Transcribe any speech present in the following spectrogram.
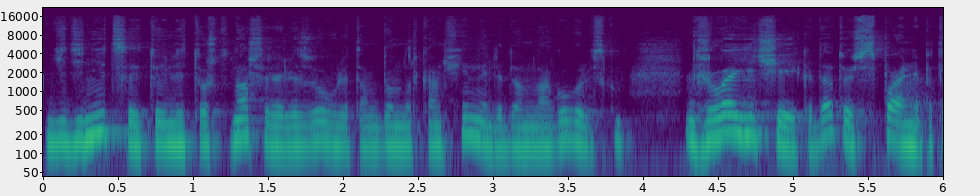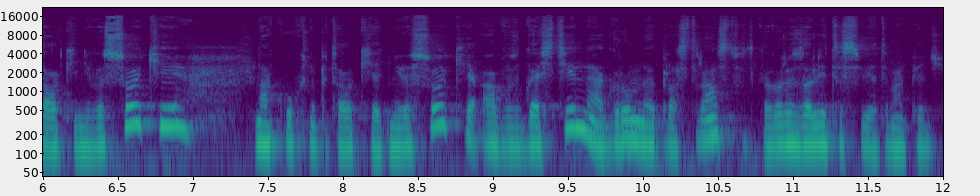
единицы, то или то, что наши реализовывали, там, дом Наркомфина или дом на Гоголевском. Жилая ячейка, да, то есть в спальне потолки невысокие, на кухне потолки невысокие, а вот в гостиной огромное пространство, которое залито светом, опять же.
